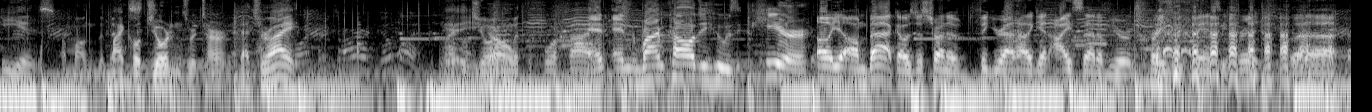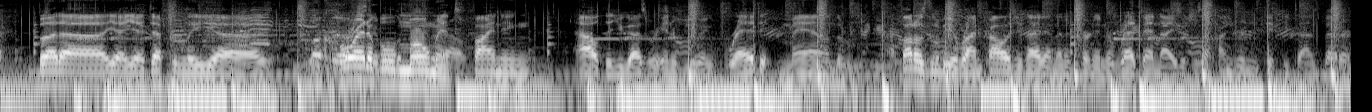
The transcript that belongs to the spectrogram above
He is among the best. Michael Jordan's return. That's right. Michael Jordan go. with the 4 5. And and Rhymecology, who's here. Oh yeah, I'm back. I was just trying to figure out how to get ice out of your crazy fancy fridge. But uh, but uh, yeah, yeah, definitely uh, incredible moment finding out that you guys were interviewing Red Man on the. I thought it was going to be a Rhymecology night, and then it turned into Redman night, which is 150 times better.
